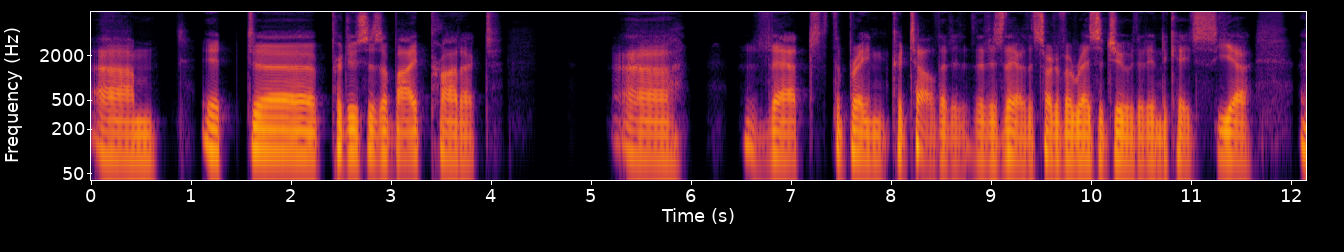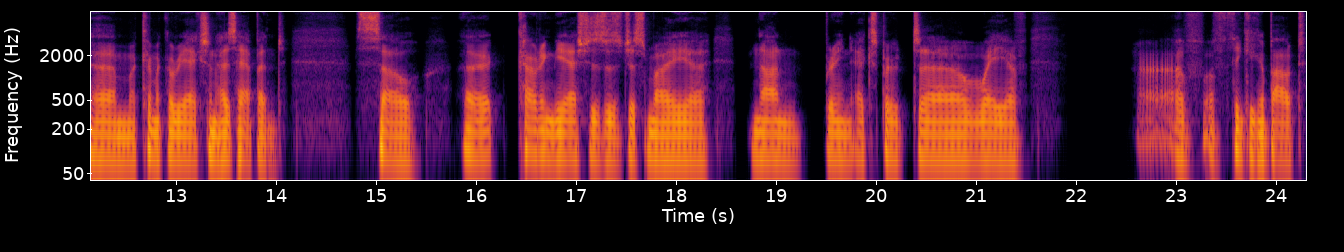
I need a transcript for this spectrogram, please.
um, it uh, produces a byproduct uh, that the brain could tell that it, that is there. That's sort of a residue that indicates, yeah, um, a chemical reaction has happened. So uh, counting the ashes is just my uh, non-brain expert uh, way of. Uh, of of thinking about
